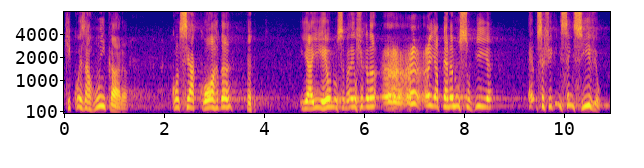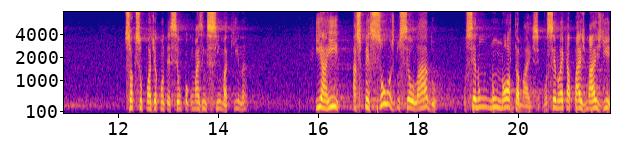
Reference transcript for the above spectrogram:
Que coisa ruim, cara. Quando você acorda, e aí eu não eu fico lá, e a perna não subia, é, você fica insensível. Só que isso pode acontecer um pouco mais em cima aqui, né? E aí, as pessoas do seu lado, você não, não nota mais, você não é capaz mais de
